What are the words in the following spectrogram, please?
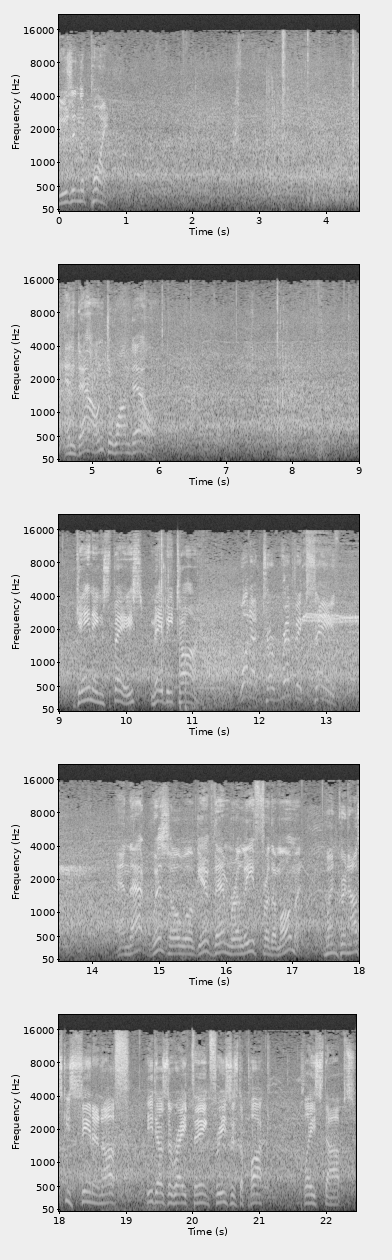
Using the point. And down to Wandell. Gaining space, maybe time. What a terrific save. And that whistle will give them relief for the moment. When Gronowski's seen enough, he does the right thing, freezes the puck, play stops.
